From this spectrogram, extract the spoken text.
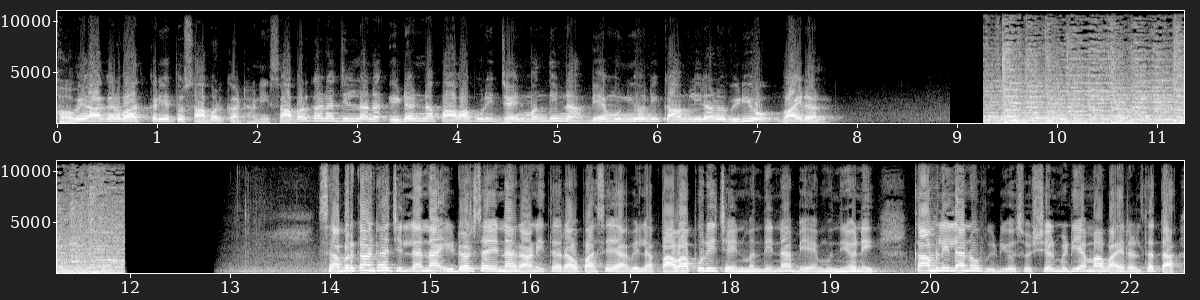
હવે આગળ વાત કરીએ તો સાબરકાંઠાની. સાબરકાંઠા જિલ્લાના ઈડનના પાવાપુરી જૈન મંદિરના બે મુનિઓની કામલીલાનો વીડિયો વાયરલ. સાબરકાંઠા જિલ્લાના ઈડર શહેરના રાણી તળાવ પાસે આવેલા પાવાપુરી જૈન મંદિરના બે મુનિઓની કામલીલાનો વીડિયો સોશિયલ મીડિયામાં વાયરલ થતાં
